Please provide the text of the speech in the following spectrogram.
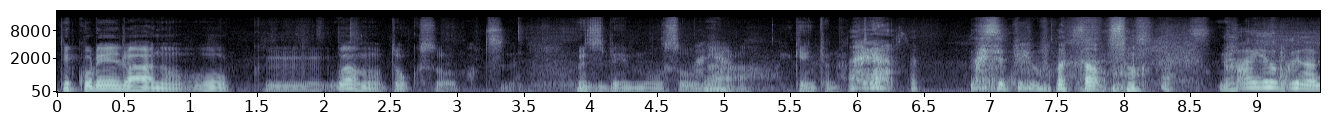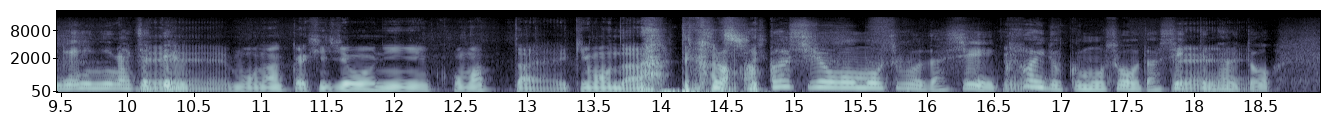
でこれらの多くはもう毒素を持つ。ウズベンモウソウが原因となって。いるあらウズベンモウソウそうなんですね。海毒の原因になっちゃってる、えーもうなんか非常に困った生き物だなって感じ。そう赤潮もそうだしええ。貝毒もそうだし、ええってなるとええ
